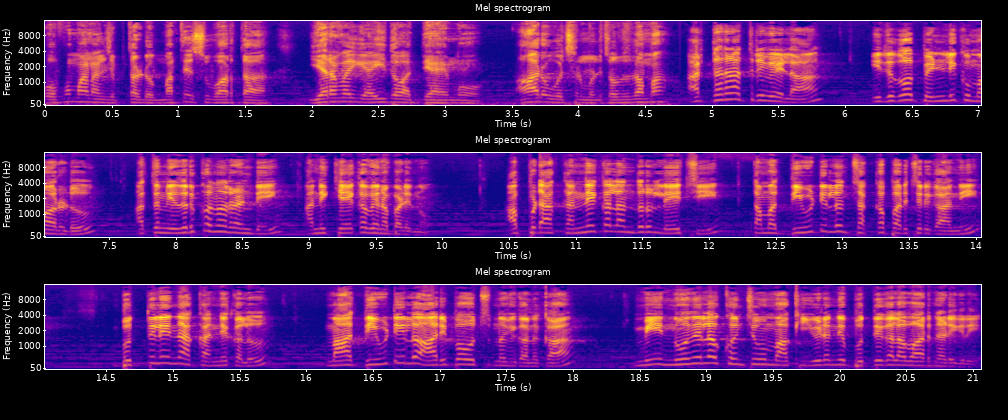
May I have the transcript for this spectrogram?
ఉపమానాలు చెప్తాడు. మతేసు వార్త ఇరవై ఐదో అధ్యాయము ఆరో వచనం నుండి చదువుదామా? అర్ధరాత్రి వేళ ఇదిగో పెళ్ళి కుమారుడు అతన్ని ఎదుర్కొన రండి అని కేక వినబడిను. అప్పుడు ఆ కన్యకలందరూ లేచి తమ దివిటీలను చక్కపరిచిరు గాని బుద్ధి లేని ఆ కన్యకలు మా దివిటీలు ఆరిపోవచ్చున్నవి కనుక మీ నూనెలో కొంచెం మాకు ఈడని బుద్ధిగల వారిని అడిగిరి.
